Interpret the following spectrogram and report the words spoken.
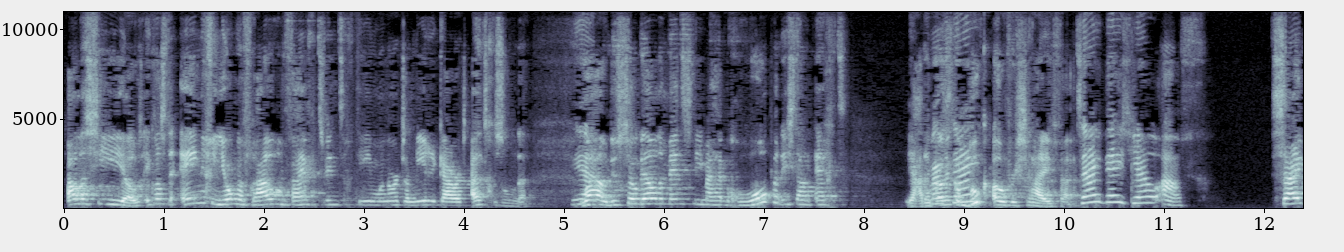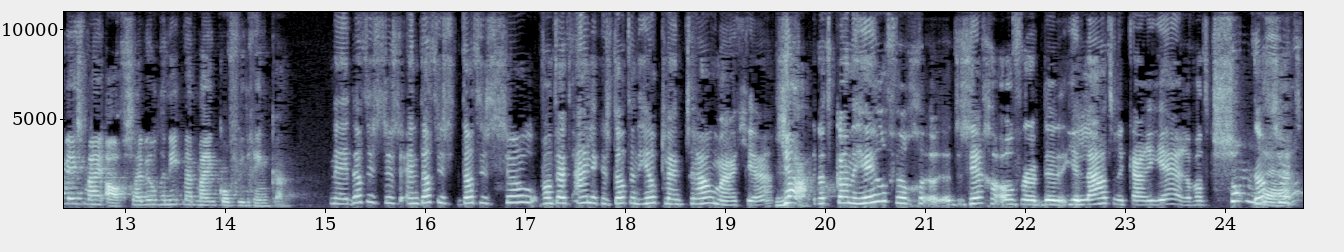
Alle CEO's. Ik was de enige jonge vrouw van 25 die in Noord-Amerika werd uitgezonden. ja. Wauw, dus zowel de mensen die mij hebben geholpen, die staan echt... Ja, daar Maar kan ik een boek over schrijven. Zij wees jou af. Zij wees mij af. Zij wilde niet met mijn koffie drinken. Nee, dat is dus, en dat is, dat is zo, want uiteindelijk is dat een heel klein traumaatje. Ja, En dat kan heel veel ge- zeggen over de, je latere carrière. Want zonde dat soort,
